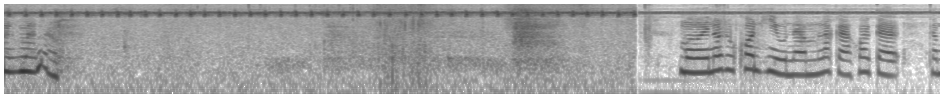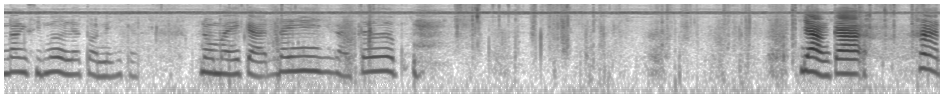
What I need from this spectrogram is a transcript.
มัดมัดเอาเมยเนาะทุกคนหิวน้ำแล้วก็ค่ อยกะกำลังซิเมอร์แล้วตอนนี้กันหน่อไม้กะได้หลายเติบ อย่างกะหาด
